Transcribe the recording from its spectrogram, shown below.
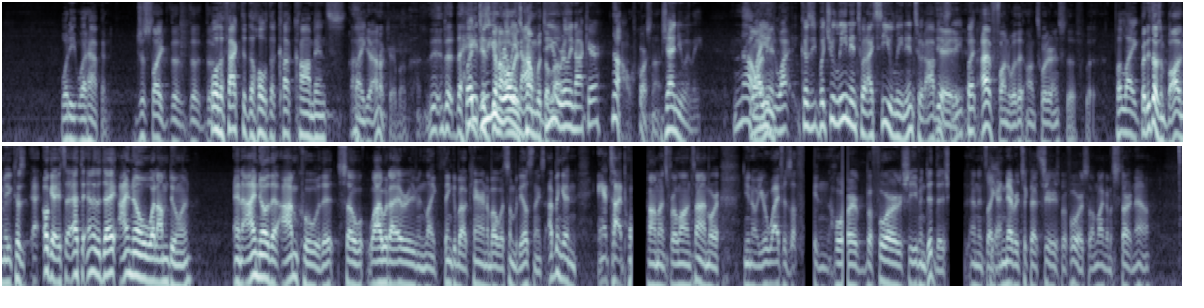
what do you, what happened? Just like the the, the Well, the fact that the whole the cut comments uh, like yeah, I don't care about that. The, the, the hate is going to really always not- come with Do the you love. really not care? no, of course not. Genuinely. No, why I you mean, why? Because but you lean into it. I see you lean into it, yeah, obviously. yeah, yeah. But I have fun with it on Twitter and stuff, but but like but it doesn't bother me because uh, okay, it's at the end of the day, I know what I'm doing, and I know that I'm cool with it. So why would I ever even like think about caring about what somebody else thinks? I've been getting anti porn comments for a long time, or you know, your wife is a fucking whore before she even did this, shit. and it's like Yeah. I never took that serious before, so I'm not going to start now.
